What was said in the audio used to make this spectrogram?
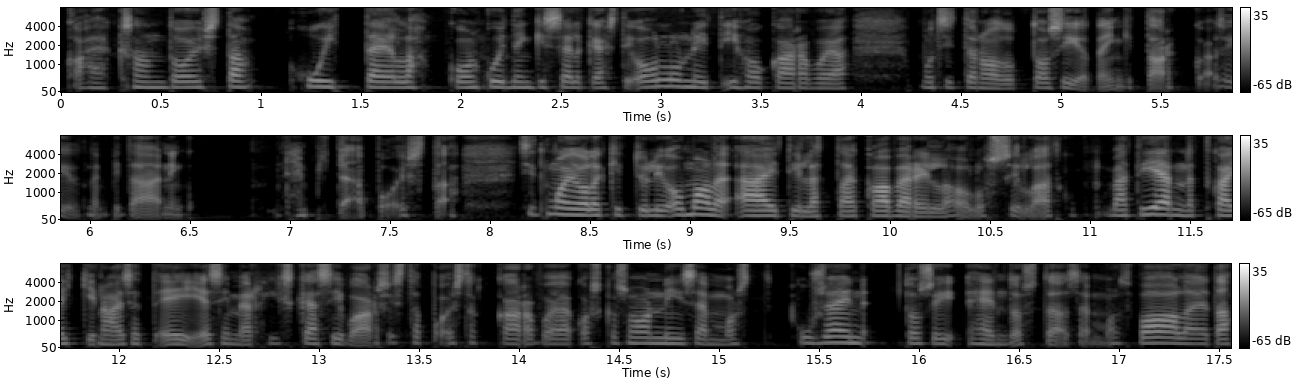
18 huitteilla, kun on kuitenkin selkeästi ollut niitä ihokarvoja, mutta sitten on ollut tosi jotenkin tarkkaa siitä, että ne pitää, niin kuin, ne pitää poistaa. Sitten mä oon jollekin tyli omalle äitille tai kaverille ollut sillä että kun mä tiedän, että kaikki naiset ei esimerkiksi käsivarsista poista karvoja, koska se on niin semmoista, usein tosi hentosta ja semmoista vaaleita,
